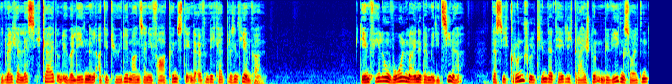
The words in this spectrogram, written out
mit welcher Lässigkeit und überlegenen Attitüde man seine Fahrkünste in der Öffentlichkeit präsentieren kann. Die Empfehlung wohlmeinender Mediziner, dass sich Grundschulkinder täglich drei Stunden bewegen sollten,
